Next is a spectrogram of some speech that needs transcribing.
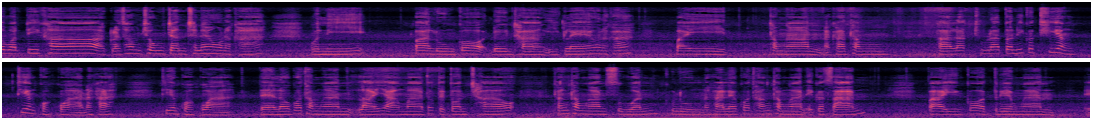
สวัสดีค่ะ กระท่อมชมจันชาแนลนะคะ วันนี้ป้าลุงก็เดินทางอีกแล้วนะคะ ไปทำงานนะคะทำภารธุระตอนนี้ก็เที่ยงเที่ยงกว่าๆนะคะ เที่ยงกว่าๆแต่เราก็ทำงานหลายอย่างมาตั้งแต่ตอนเช้า ทั้งทำงานสวนคุณลุงนะคะ แล้วก็ทั้งทำงานเอกสารป้าเองก็เตรียมงานเอ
